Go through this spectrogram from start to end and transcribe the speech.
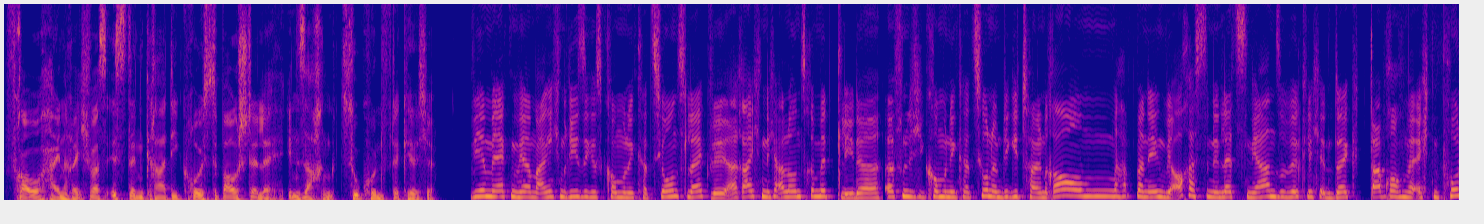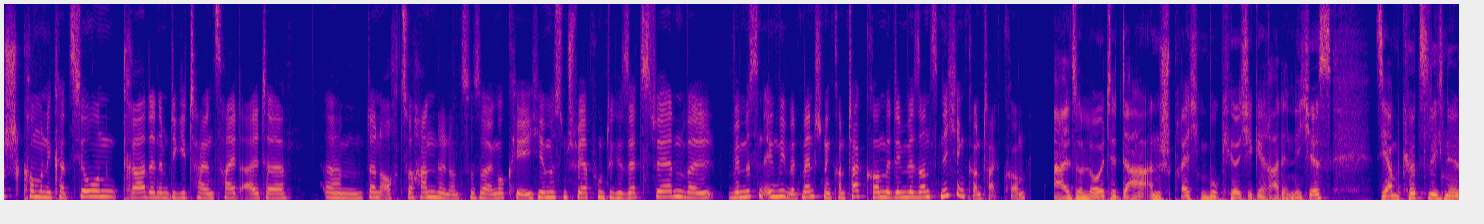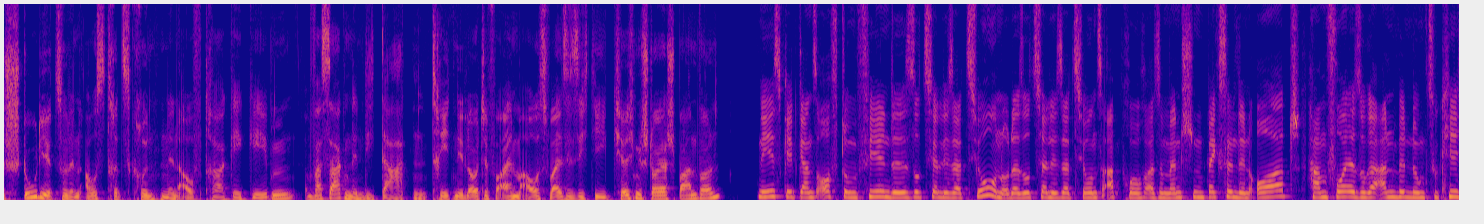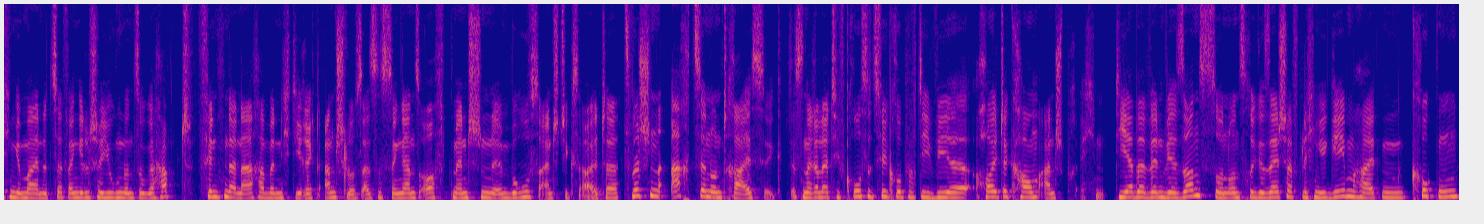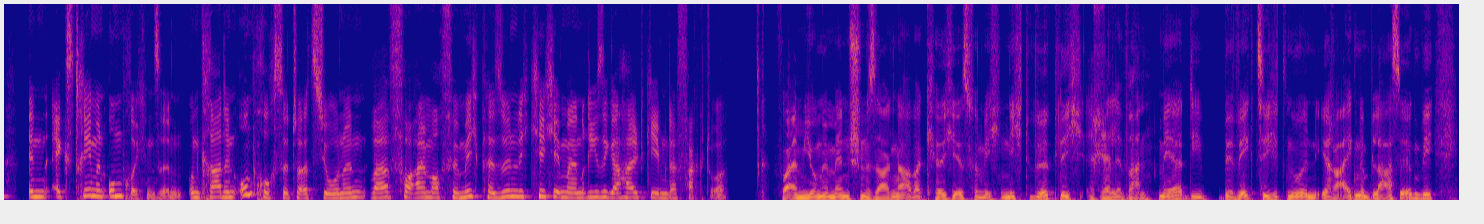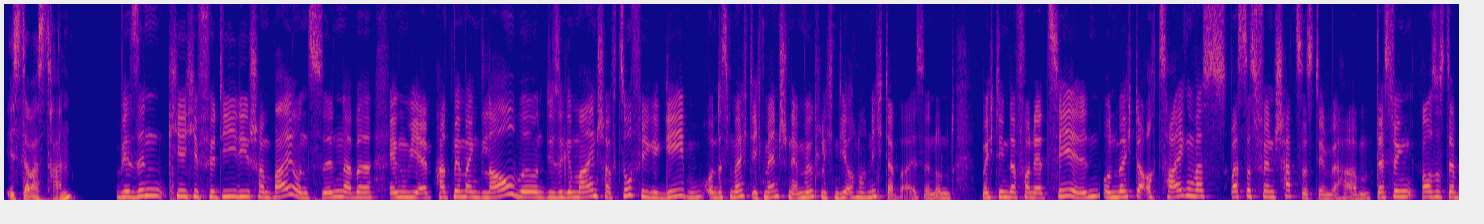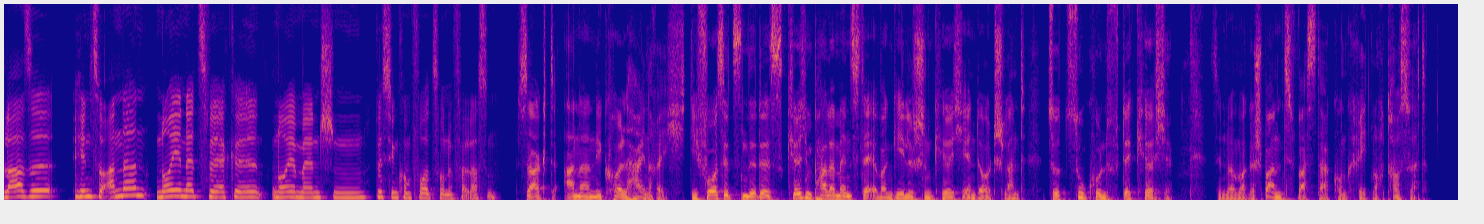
Frau Heinrich, was ist denn gerade die größte Baustelle in Sachen Zukunft der Kirche? Wir merken, wir haben eigentlich ein riesiges Kommunikationslack. Wir erreichen nicht alle unsere Mitglieder. Öffentliche Kommunikation im digitalen Raum hat man irgendwie auch erst in den letzten Jahren so wirklich entdeckt. Da brauchen wir echt einen Push. Kommunikation, gerade in einem digitalen Zeitalter, ähm, dann auch zu handeln und zu sagen, okay, hier müssen Schwerpunkte gesetzt werden, weil wir müssen irgendwie mit Menschen in Kontakt kommen, mit denen wir sonst nicht in Kontakt kommen. Also Leute da ansprechen, wo Kirche gerade nicht ist. Sie haben kürzlich eine Studie zu den Austrittsgründen in Auftrag gegeben. Was sagen denn die Daten? Treten die Leute vor allem aus, weil sie sich die Kirchensteuer sparen wollen? Nee, es geht ganz oft um fehlende Sozialisation oder Sozialisationsabbruch. Also Menschen wechseln den Ort, haben vorher sogar Anbindung zur Kirchengemeinde, zur evangelischer Jugend und so gehabt, finden danach aber nicht direkt Anschluss. Also es sind ganz oft Menschen im Berufseinstiegsalter zwischen 18 und 30. Das ist eine relativ große Zielgruppe, die wir heute kaum ansprechen. Die aber, wenn wir sonst so in unsere gesellschaftlichen Gegebenheiten gucken, in extremen Umbrüchen sind. Und gerade in Umbruchssituationen war vor allem auch für mich persönlich Kirche immer ein riesiger haltgebender Faktor. Vor allem junge Menschen sagen aber, Kirche ist für mich nicht wirklich relevant mehr. Die bewegt sich jetzt nur in ihrer eigenen Blase irgendwie. Ist da was dran? Wir sind Kirche für die, die schon bei uns sind, aber irgendwie hat mir mein Glaube und diese Gemeinschaft so viel gegeben und das möchte ich Menschen ermöglichen, die auch noch nicht dabei sind und möchte ihnen davon erzählen und möchte auch zeigen, was, was das für ein Schatz ist, den wir haben. Deswegen raus aus der Blase, hin zu anderen, neue Netzwerke, neue Menschen, bisschen Komfortzone verlassen. Sagt Anna Nicole Heinrich, die Vorsitzende des Kirchenparlaments der Evangelischen Kirche in Deutschland zur Zukunft der Kirche. Sind wir mal gespannt, was da konkret noch draus wird.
